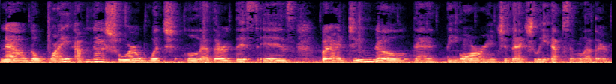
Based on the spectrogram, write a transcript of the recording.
Now the white, I'm not sure which leather this is, but I do know that the orange is actually Epsom leather.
